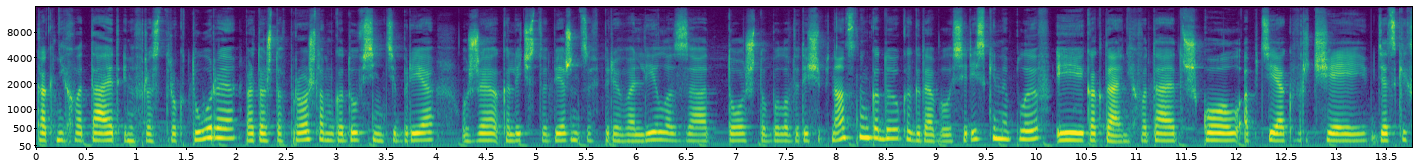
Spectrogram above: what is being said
как не хватает инфраструктуры, про то, что в прошлом году в сентябре уже количество беженцев перевалило за то, что было в 2015 году, когда был сирийский наплыв, и когда не хватает школ, аптек, врачей, детских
